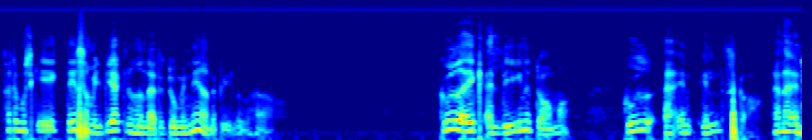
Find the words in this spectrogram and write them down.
så er det måske ikke det, som i virkeligheden er det dominerende billede her. Gud er ikke alene dommer. Gud er en elsker. Han er en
